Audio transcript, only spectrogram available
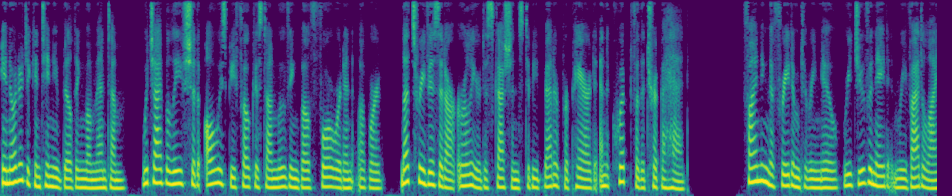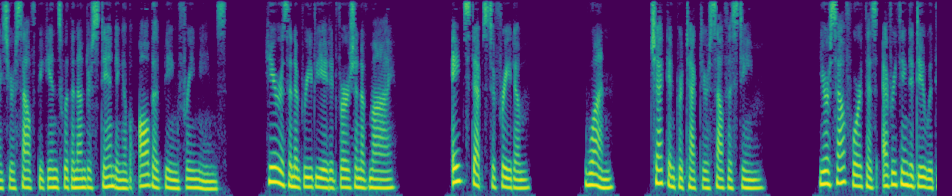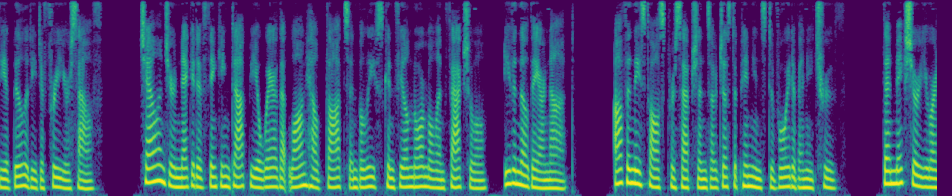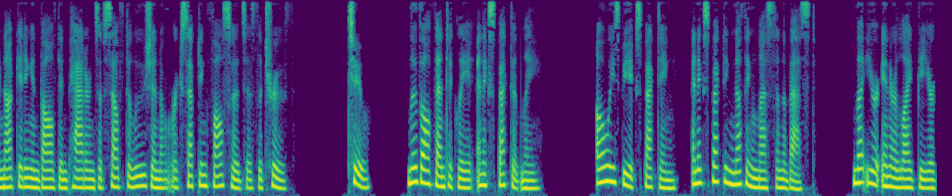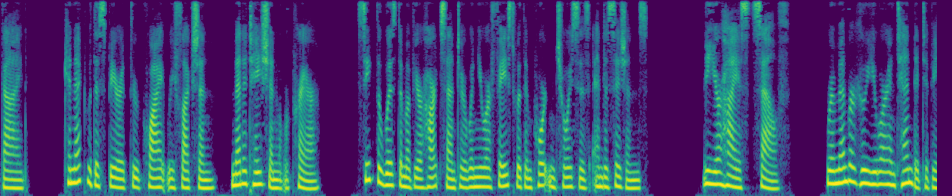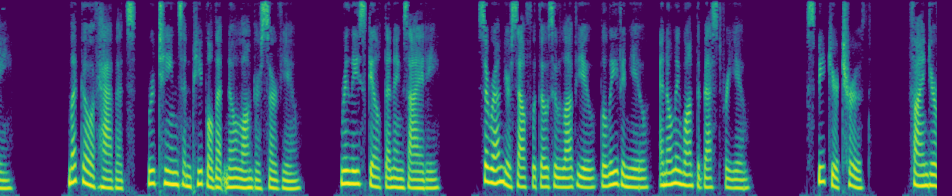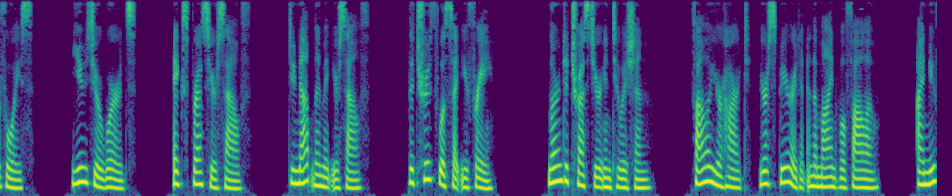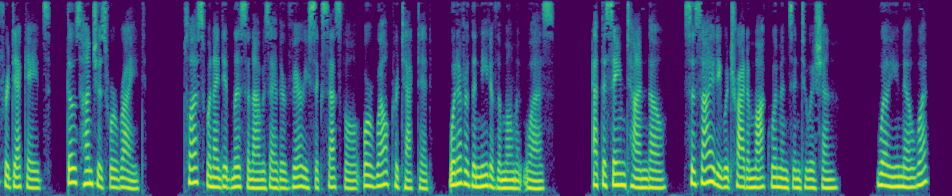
In order to continue building momentum, which I believe should always be focused on moving both forward and upward, let's revisit our earlier discussions to be better prepared and equipped for the trip ahead. Finding the freedom to renew, rejuvenate, and revitalize yourself begins with an understanding of all that being free means. Here is an abbreviated version of my 8 Steps to Freedom. 1. Check and protect your self esteem. Your self worth has everything to do with the ability to free yourself. Challenge your negative thinking. Be aware that long held thoughts and beliefs can feel normal and factual, even though they are not. Often these false perceptions are just opinions devoid of any truth. Then make sure you are not getting involved in patterns of self delusion or accepting falsehoods as the truth. 2. Live authentically and expectantly. Always be expecting, and expecting nothing less than the best. Let your inner light be your guide. Connect with the Spirit through quiet reflection, meditation, or prayer. Seek the wisdom of your heart center when you are faced with important choices and decisions. Be your highest self. Remember who you are intended to be. Let go of habits, routines, and people that no longer serve you. Release guilt and anxiety. Surround yourself with those who love you, believe in you, and only want the best for you. Speak your truth. Find your voice. Use your words. Express yourself. Do not limit yourself. The truth will set you free. Learn to trust your intuition. Follow your heart, your spirit, and the mind will follow. I knew for decades, those hunches were right. Plus, when I did listen, I was either very successful or well protected, whatever the need of the moment was. At the same time, though, society would try to mock women's intuition. Well, you know what?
